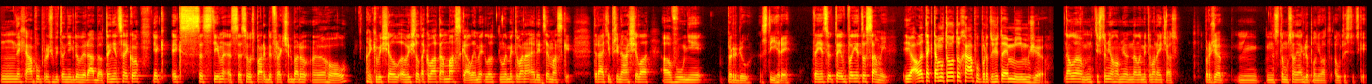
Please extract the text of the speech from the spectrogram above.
Mm, Nechápu, proč by to někdo vyráběl. To je něco jako, jak, jak se s tím, se South Park The Fractured But uh, Hole, jak vyšel, vyšel taková ta maska, limi, li- limitovaná edice masky, která ti přinášela vůni prdu z té hry. To je, něco, to je úplně to samý. Jo, ale tak tam u toho to chápu, protože to je mím, že jo. Ale mm, ty jsi to měl hlavně na limitovaný čas, protože mm, jsi to musel nějak doplňovat autisticky.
